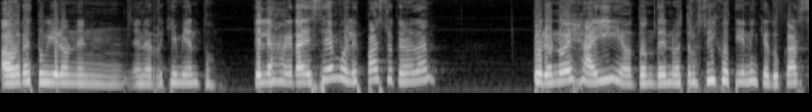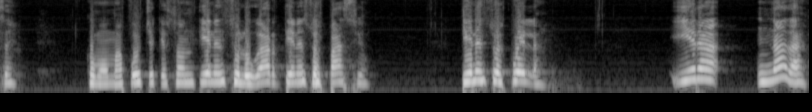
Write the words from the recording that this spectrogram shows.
ahora estuvieron en el regimiento. Que les agradecemos el espacio que nos dan, pero no es ahí donde nuestros hijos tienen que educarse como mapuche que son, tienen su lugar, tienen su espacio, tienen su escuela. Y era nada,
